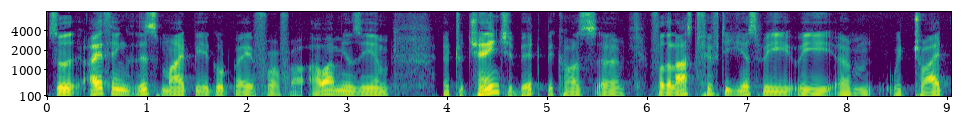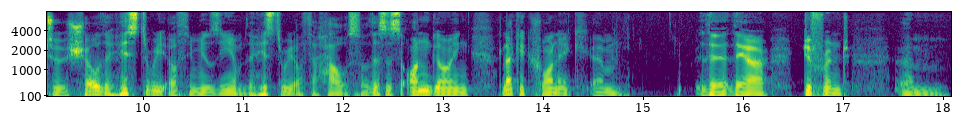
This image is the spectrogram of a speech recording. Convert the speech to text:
So I think this might be a good way for, for our museum uh, to change a bit because uh, for the last 50 years we we um, we tried to show the history of the museum, the history of the house. So this is ongoing, like a chronic. Um, the, there are different. Um,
